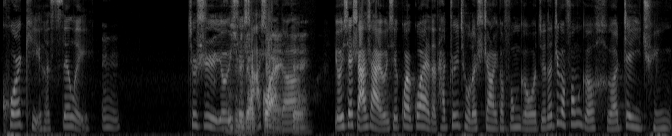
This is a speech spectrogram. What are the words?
quirky 和 silly，嗯，就是有一些傻傻的，对，有一些傻傻，有一些怪怪的，他追求的是这样一个风格。我觉得这个风格和这一群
